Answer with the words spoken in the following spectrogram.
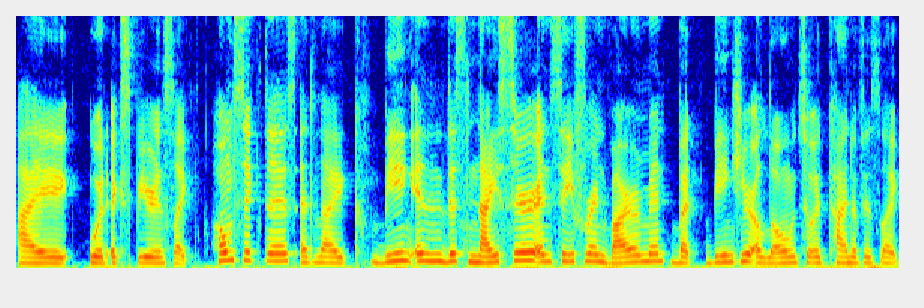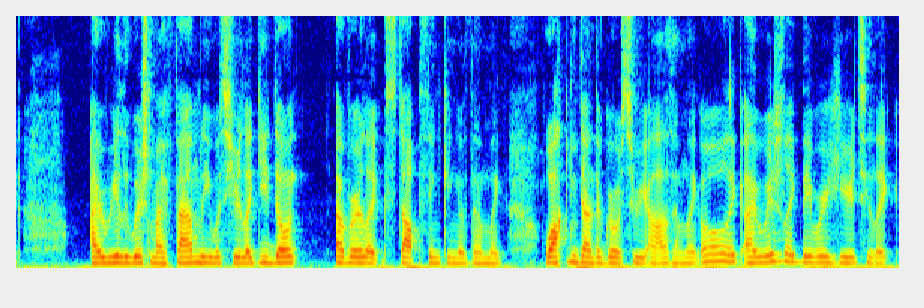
I would experience like homesickness and like being in this nicer and safer environment, but being here alone. So, it kind of is like, I really wish my family was here. Like, you don't ever like stop thinking of them like walking down the grocery aisles i'm like oh like i wish like they were here to like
